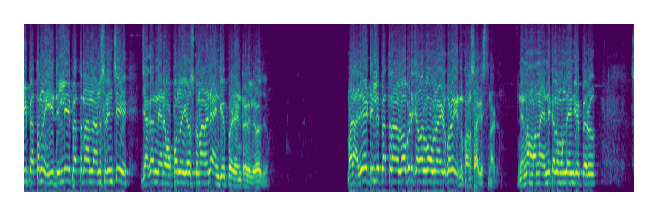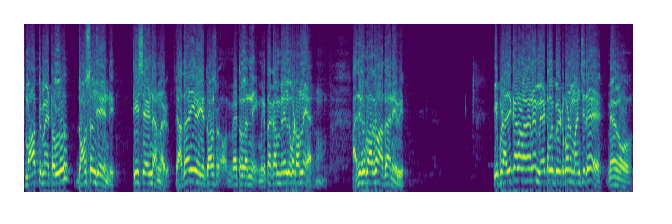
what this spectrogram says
ఈ పెత్తనం ఈ ఢిల్లీ పెత్తనాన్ని అనుసరించి జగన్ నేను ఒప్పందం చేసుకున్నానని ఆయన చెప్పాడు ఇంటర్వ్యూలు ఈరోజు మరి అదే ఢిల్లీ పెత్తనం లోపలి చంద్రబాబు నాయుడు కూడా ఈయన కొనసాగిస్తున్నాడు. నిన్న మొన్న ఎన్నికల ముందు ఏం చెప్పారు? స్మార్ట్ మీటర్లు ధ్వంసం చేయండి. తీసేయండి అన్నాడు. అదాని ఈ మీటర్లన్నీ మిగతా కంపెనీలు కూడా ఉన్నాయా? అధిక భాగం అదానివి. ఇప్పుడు అధికారంలోనే మీటర్లు పెట్టుకొని మంచిదే మేము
